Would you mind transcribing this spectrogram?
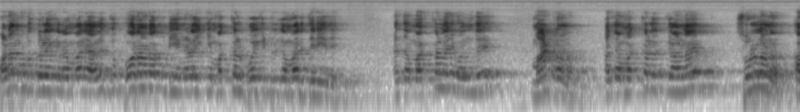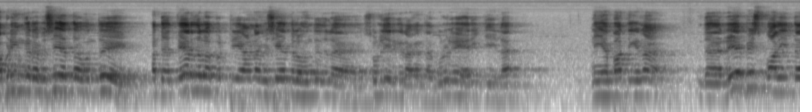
பணம் கொடுக்கலைங்கிற மாதிரி அதுக்கு போராடக்கூடிய நிலைக்கு மக்கள் போய்கிட்டு இருக்க மாதிரி தெரியுது. அந்த மக்களை வந்து மாற்றணும். அந்த மக்களுக்கான சொல்லணும் அப்படிங்கிற விஷயத்தை வந்து அந்த தேர்தலை பற்றியான விஷயத்தில் வந்து இதில் சொல்லியிருக்கிறாங்க இந்த கொள்கை அறிக்கையில். நீங்கள் பார்த்தீங்கன்னா இந்த ரேபிஸ் பாதித்த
